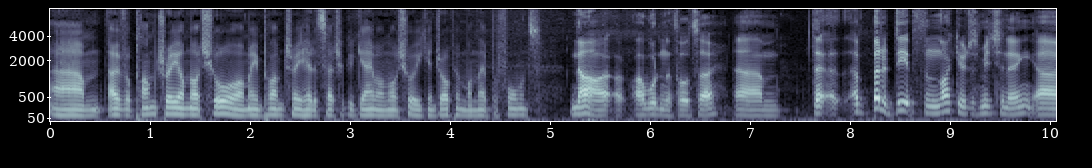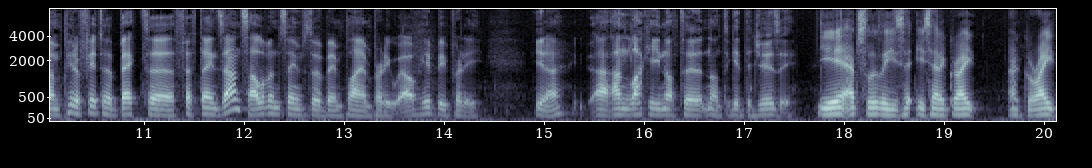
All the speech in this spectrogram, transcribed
um, over Plumtree? I'm not sure. I mean, Plumtree had such a good game. I'm not sure you can drop him on that performance. No, I, I wouldn't have thought so. Um, the, a bit of depth, and like you were just mentioning, um, Perofeta back to 15. Zarn Sullivan seems to have been playing pretty well. He'd be pretty, you know, uh, unlucky not to not to get the jersey. Yeah, absolutely. He's he's had a great a great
